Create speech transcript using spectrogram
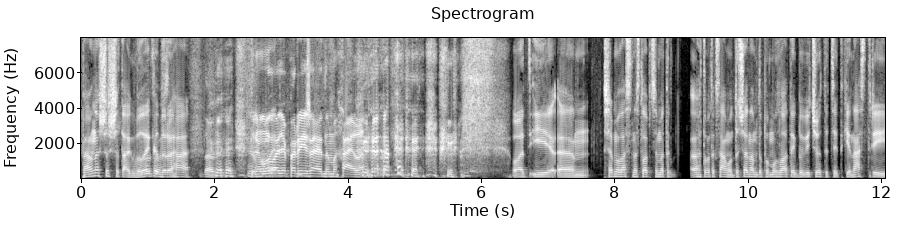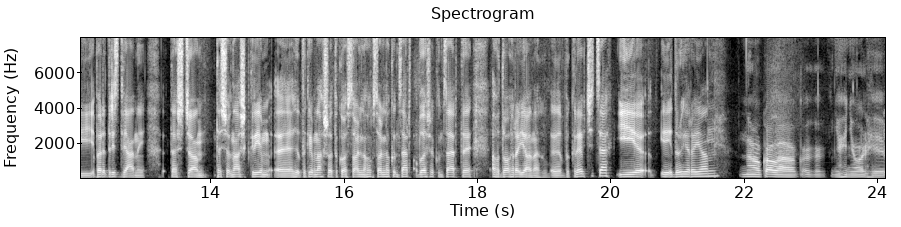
Певно, що ще так, велика, ну, дорога. Добре. Тому Володя переїжджає до Михайла. От і ем, ще ми власне з хлопцями так тому так само, до що нам допомогло так би відчути цей такий настрій передріздвяний. Те, що те, що в наш, крім е, таким нашого такого сольного сольного концерту, були ще концерти в двох районах в Кривчицях і, і другий район. Навколо княгині Ольги.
